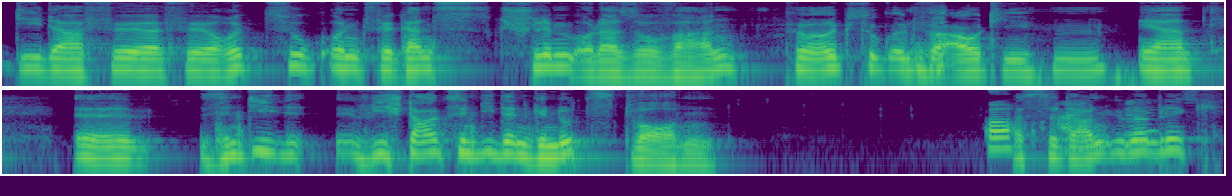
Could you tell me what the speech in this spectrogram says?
die da für, für Rückzug und für ganz schlimm oder so waren. für Rückzug und für Audi. Hm. Ja, äh, sind die, wie stark sind die denn genutzt worden? Auch Hast du da einen Überblick?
